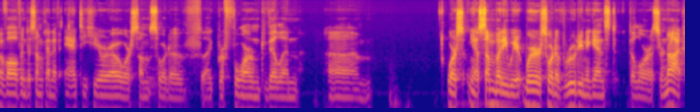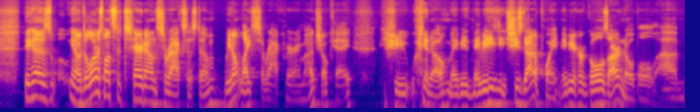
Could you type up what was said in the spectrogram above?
evolve into some kind of anti-hero or some sort of like reformed villain, um, or you know somebody we're we're sort of rooting against Dolores or not? Because you know Dolores wants to tear down Serac system. We don't like Serac very much. Okay, she you know maybe maybe she's got a point. Maybe her goals are noble. Um,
